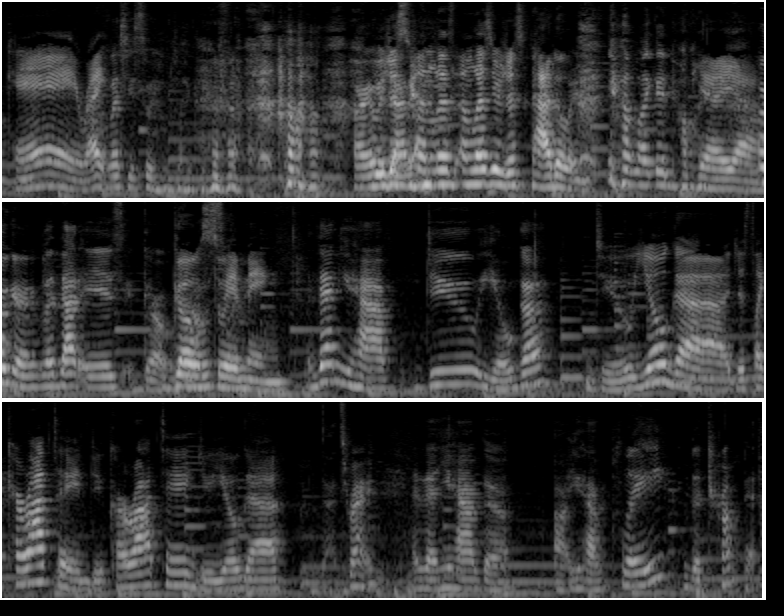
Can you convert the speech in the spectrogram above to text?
Okay, right. Unless you swim like. All right, You're just unless unless you're just paddling. yeah, like a dog. Yeah, yeah. Okay, but that is go. Go swimming. And then you have do yoga. Do yoga, just like karate. Do karate. Do yoga. That's right. And then you have the uh, you have play the trumpet.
